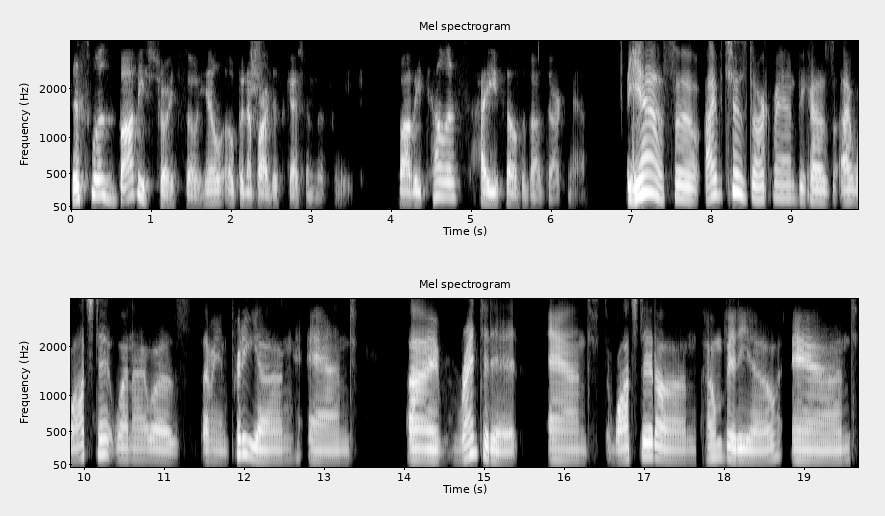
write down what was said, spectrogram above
This was Bobby's choice, so he'll open up our discussion this week. Bobby, tell us how you felt about Darkman. Yeah, so I chose Darkman because I watched it when I was, I mean, pretty young, and I rented it and watched it on home video and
